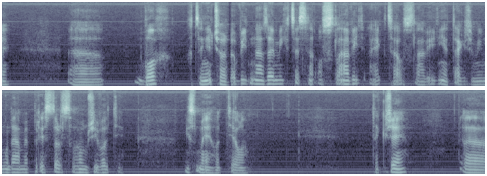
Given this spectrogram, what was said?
že uh, Boh chce niečo robiť na zemi, chce sa osláviť a chce osláviť nie tak, že my mu dáme priestor v svojom živote. My sme jeho telo. Takže uh,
